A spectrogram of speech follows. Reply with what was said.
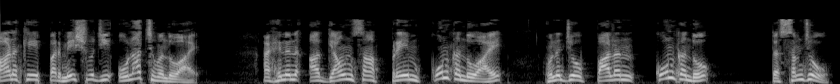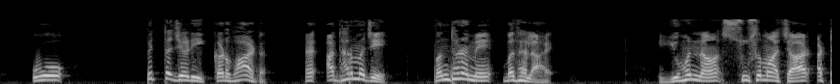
पाण खे परमेश्वर जी ओलाद चवंदो आहे ऐं हिननि आज्ञाउनि सां प्रेम कोन कंदो आहे हुन जो पालन कोन कंदो त समझो उहो पित जहिड़ी कड़वाहट ऐं अधर्म जे बंधण में ॿधलु आहे युहन्ना सुसमाचार अठ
